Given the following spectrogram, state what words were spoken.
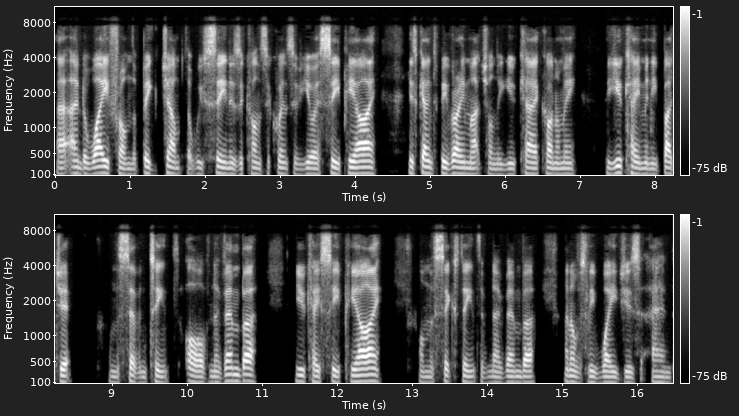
uh, and away from the big jump that we've seen as a consequence of US CPI is going to be very much on the UK economy, the UK mini budget on the 17th of November, UK CPI on the 16th of November, and obviously wages and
